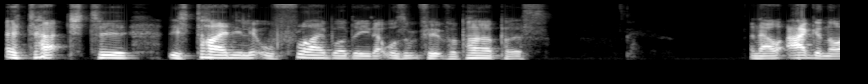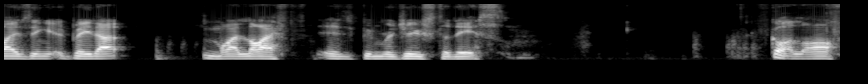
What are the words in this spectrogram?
attached to this tiny little fly body that wasn't fit for purpose. And how agonizing it would be that my life has been reduced to this. Got to laugh.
